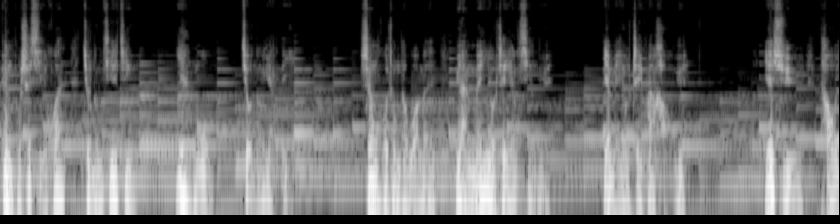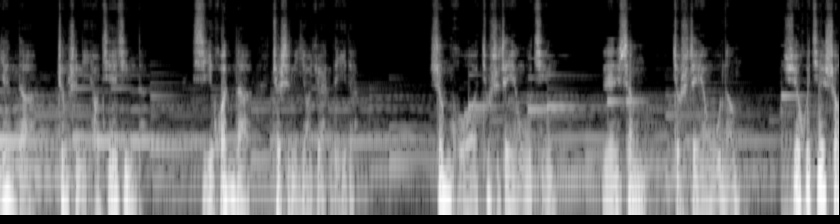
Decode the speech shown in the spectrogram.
并不是喜欢就能接近，厌恶就能远离。生活中的我们远没有这样幸运，也没有这般好运。也许讨厌的正是你要接近的，喜欢的却是你要远离的。生活就是这样无情，人生就是这样无能。学会接受，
